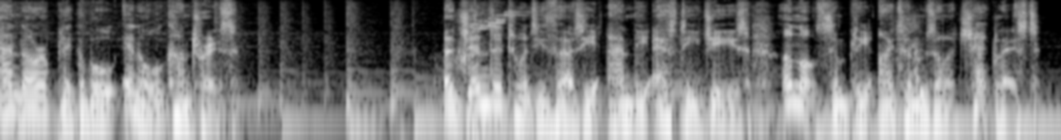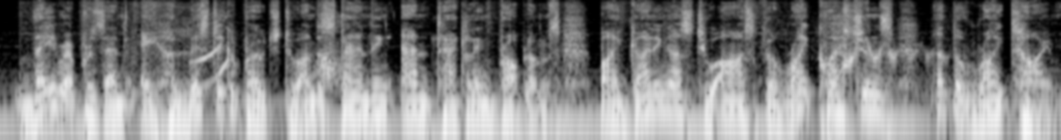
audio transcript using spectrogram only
and are applicable in all countries. Agenda 2030 and the SDGs are not simply items on a checklist. They represent a holistic approach to understanding and tackling problems by guiding us to ask the right questions at the right time.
